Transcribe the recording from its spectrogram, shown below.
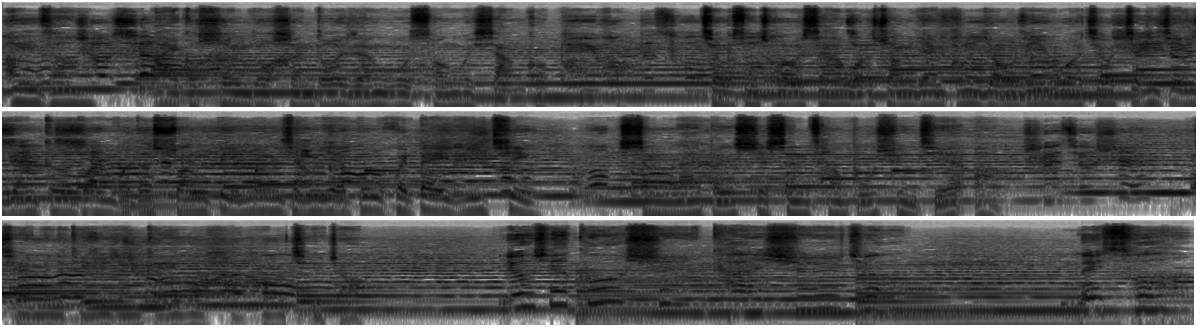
肮脏。爱过很多很多人物，从未想过彷徨。就算戳瞎我的双眼，朋友离我就渐渐远，割断我的双臂，梦想也不会被遗弃。生来本是深藏不逊桀骜，前面的敌人给我好好接招。有些故事开始就没错。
